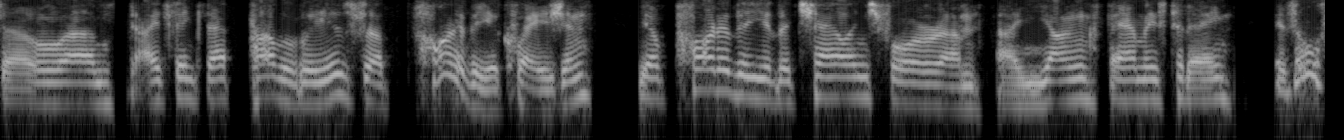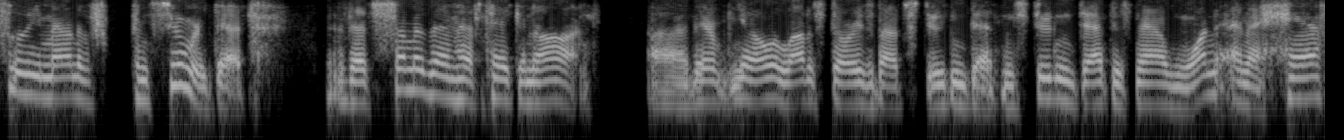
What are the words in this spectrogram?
So um, I think that probably is part of the equation you know, part of the the challenge for um, uh, young families today is also the amount of consumer debt that some of them have taken on. Uh, there, you know, a lot of stories about student debt, and student debt is now one and a half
